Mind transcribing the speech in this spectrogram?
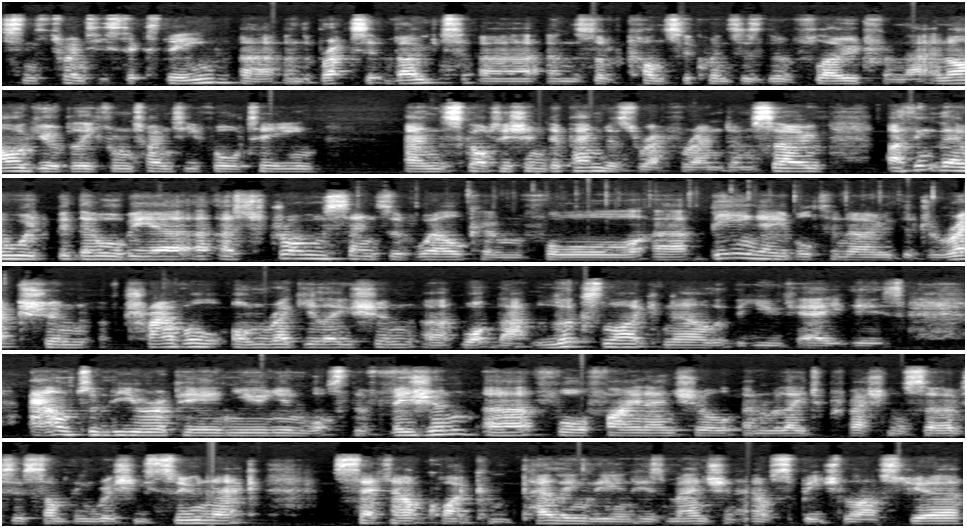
since 2016 uh, and the Brexit vote uh, and the sort of consequences that have flowed from that, and arguably from 2014 and the Scottish independence referendum. So I think there would be, there will be a, a strong sense of welcome for uh, being able to know the direction of travel on regulation, uh, what that looks like now that the UK is out of the European Union. What's the vision uh, for financial and related professional services? Something Rishi Sunak set out quite compellingly in his Mansion House speech last year.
